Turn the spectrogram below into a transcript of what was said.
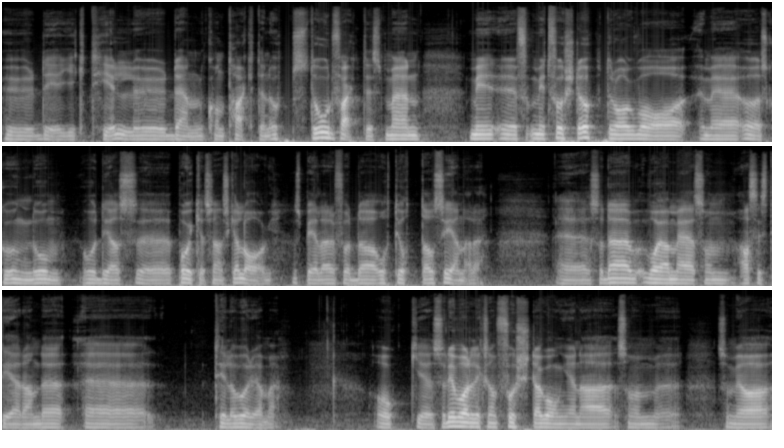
hur det gick till, hur den kontakten uppstod faktiskt. Men eh, mitt första uppdrag var med ÖSK Ungdom och deras eh, pojkasvenska lag. Spelare födda 88 och senare. Eh, så där var jag med som assisterande eh, till att börja med. Och, eh, så det var liksom första gångerna som, som jag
